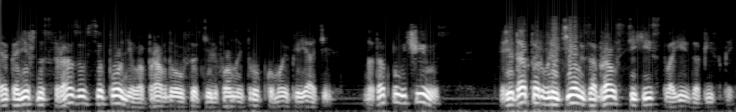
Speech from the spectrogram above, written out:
Я, конечно, сразу все понял, оправдывался в телефонной трубку мой приятель. Но так получилось. Редактор влетел и забрал стихи с твоей запиской.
